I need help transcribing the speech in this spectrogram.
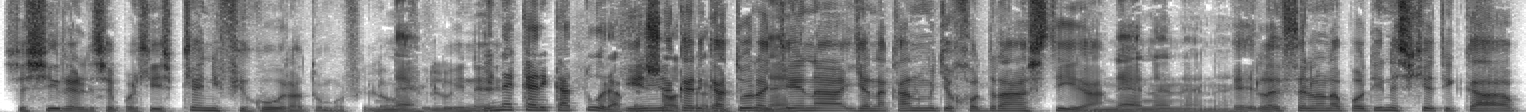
σε σύριαλ της εποχής ποια είναι η φιγούρα του ομοφυλόφιλου. Είναι, είναι καρικατούρα είναι μια περισσότερο. καρικατούρα ναι. και ένα, για να κάνουμε και χοντρά αστεία. Ναι, ναι, ναι. ναι. Ε, δηλαδή θέλω να πω ότι είναι σχετικά,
